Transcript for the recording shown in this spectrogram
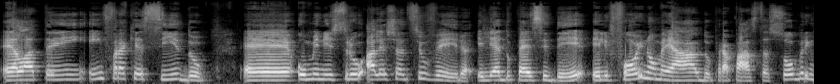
ela tem enfraquecido é, o ministro Alexandre Silveira. Ele é do PSD, ele foi nomeado para a pasta sobre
